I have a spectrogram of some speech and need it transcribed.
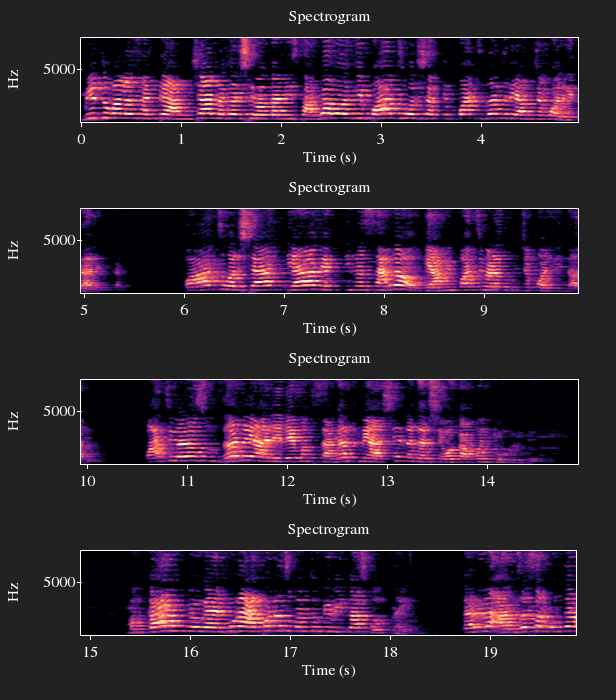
मी तुम्हाला सांगते आमच्या नगरसेवकांनी सांगावं की पाच वर्षात ते पाचदा तरी आमच्या कॉलनीत आलेत का? पाच वर्षात त्या व्यक्तीनं सांगावं की आम्ही पाच वेळा तुमच्या कॉलनीत आलो. पाच वेळा सुद्धा नाही आलेले मग सांगा तुम्ही असे नगरसेवक आपण निवडून देतो मग काय उपयोग आहे पुन्हा आपणच म्हणतो की विकास होत नाही कारण आज जसा मुद्दा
